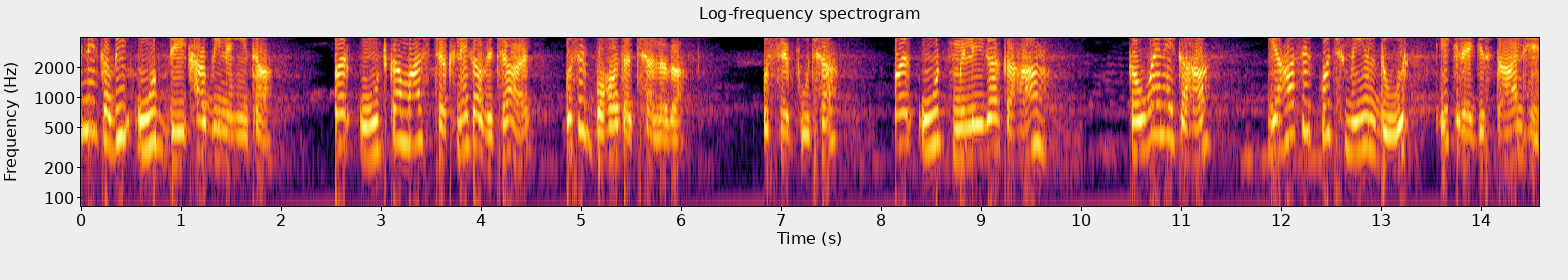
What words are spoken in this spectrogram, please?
सिंह ने कभी ऊँट देखा भी नहीं था। पर ऊँट का मांस चखने का विचार उसे बहुत अच्छा लगा। उसने पूछा, पर ऊँट मिलेगा कहाँ? कौवे ने कहा, यहाँ से कुछ मील दूर एक रेगिस्तान है।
